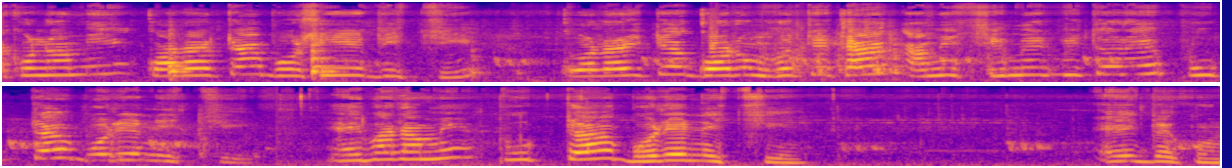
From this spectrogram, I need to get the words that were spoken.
এখন আমি কড়াইটা বসিয়ে দিচ্ছি। কড়াইটা গরম হতে থাক, আমি সিমের ভিতরে পুরটা ভরে নিচ্ছি। এবার আমি পুরটা ভরে নিচ্ছি। এই দেখুন।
